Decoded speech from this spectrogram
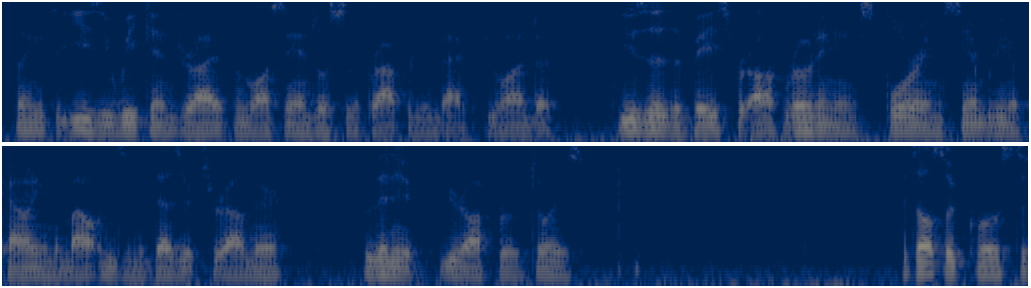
So I think it's an easy weekend drive from Los Angeles to the property and back if you wanted to use it as a base for off-roading and exploring San Bernardino County and the mountains and the deserts around there with any of your off-road toys. It's also close to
